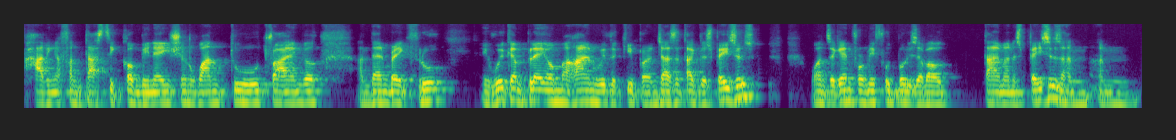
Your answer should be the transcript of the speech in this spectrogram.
having a fantastic combination, one, two, triangle, and then break through. If we can play on behind with the keeper and just attack the spaces, once again, for me, football is about time and spaces, and and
